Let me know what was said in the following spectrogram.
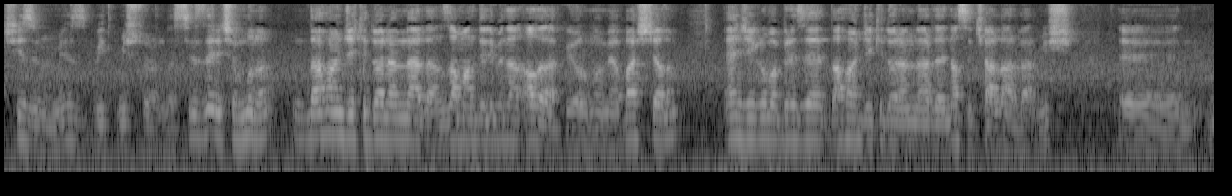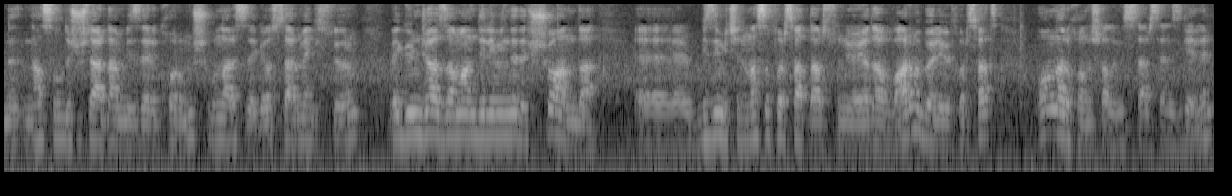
çizimimiz bitmiş durumda. Sizler için bunu daha önceki dönemlerden, zaman diliminden alarak yorumlamaya başlayalım. Engine Group'a bize daha önceki dönemlerde nasıl karlar vermiş, e, nasıl düşüşlerden bizleri korumuş bunları size göstermek istiyorum ve güncel zaman diliminde de şu anda e, bizim için nasıl fırsatlar sunuyor ya da var mı böyle bir fırsat onları konuşalım isterseniz gelin.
